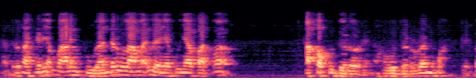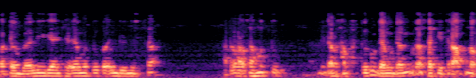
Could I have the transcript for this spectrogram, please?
Nah, terus akhirnya paling buanter ulama itu hanya punya fatwa aku kudororan, aku kudororan wah daripada Bali yang jaya metu ke Indonesia atau rasa metu, tidak rasa metu undang-undang itu rasa diterapno.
